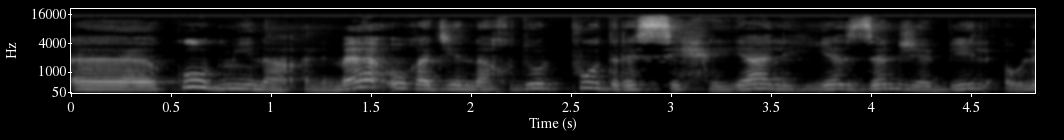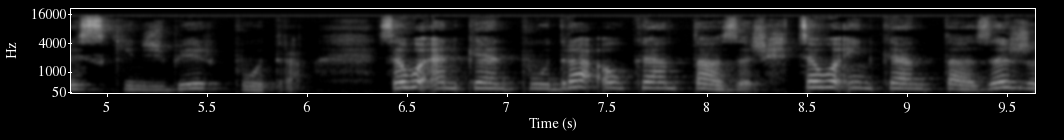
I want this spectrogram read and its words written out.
آه، كوب من الماء وغادي ناخذ البودرة السحرية اللي هي الزنجبيل أو السكينجبير بودرة. سواء كان بودرة أو كان طازج. حتى وإن كان طازج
